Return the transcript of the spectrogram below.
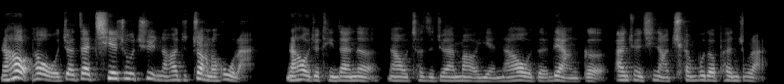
然后后我就再切出去，然后就撞了护栏，然后我就停在那，然后我车子就在冒烟，然后我的两个安全气囊全部都喷出来，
